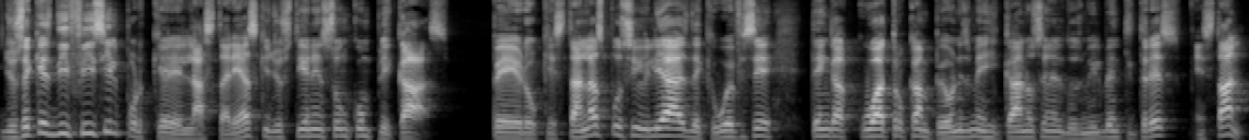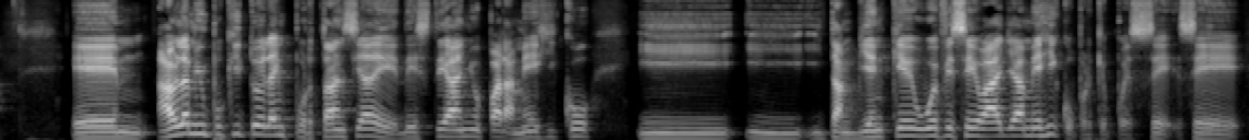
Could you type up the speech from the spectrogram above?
yo sé que es difícil porque las tareas que ellos tienen son complicadas pero que están las posibilidades de que UFC tenga cuatro campeones mexicanos en el 2023, están. Em, háblame un poquito de la importancia de, este año para México y, también que UFC vaya a México, porque pues se,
